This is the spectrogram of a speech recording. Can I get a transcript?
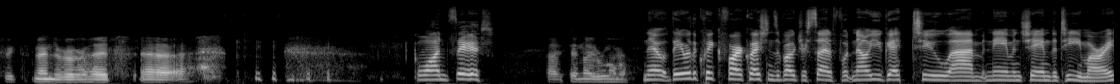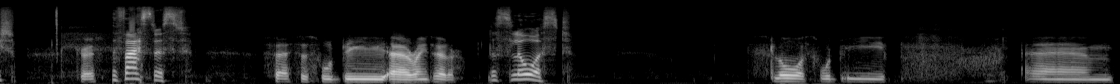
strictest manager I've ever had. Uh, Go on, say it. I said Niall Romer. Now, they were the quick fire questions about yourself, but now you get to um, name and shame the team, all right? The fastest, Fastest would be uh, Ryan Taylor. the slowest, Slowest would be um,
